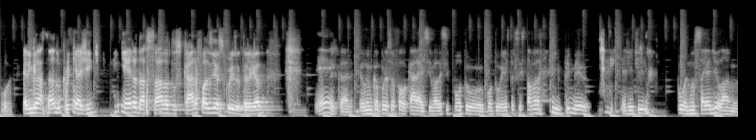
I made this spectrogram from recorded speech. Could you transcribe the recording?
Porra. Era engraçado porque a gente nem era da sala dos caras fazia as coisas, tá ligado? É, cara. Eu lembro que a professora falou, cara, se vale esse ponto, ponto extra, você estava em primeiro. E a gente, pô, não saía de lá, meu.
